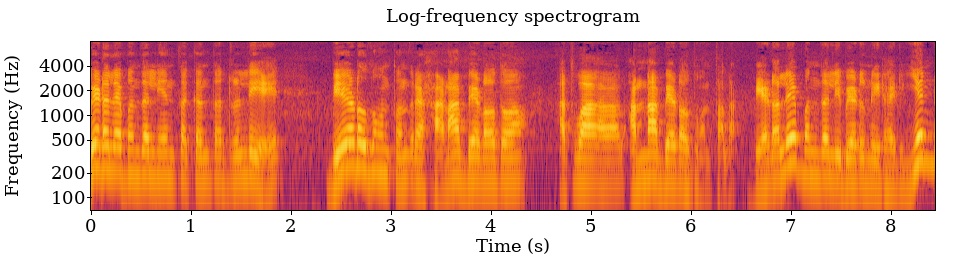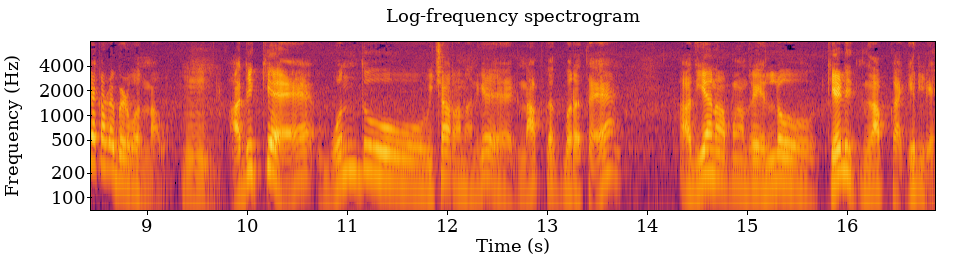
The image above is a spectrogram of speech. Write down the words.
ಬೇಡಲೆ ಬಂದಲ್ಲಿ ಅಂತಕ್ಕಂಥದ್ರಲ್ಲಿ ಬೇಡೋದು ಅಂತಂದರೆ ಹಣ ಬೇಡೋದು ಅಥವಾ ಅನ್ನ ಬೇಡೋದು ಅಂತಲ್ಲ. ಬೇಡಲೇ ಬಂದಲ್ಲಿ ಬೇಡ ನೀರು ಹಾಕಿ ಏನು ಬೇಕಾದ್ರೆ ಬೇಡ್ಬೋದು ನಾವು. ಅದಕ್ಕೆ ಒಂದು ವಿಚಾರ ನನಗೆ ಜ್ಞಾಪಕಕ್ಕೆ ಬರುತ್ತೆ. ಅದೇನಪ್ಪ ಅಂದರೆ ಎಲ್ಲೋ ಕೇಳಿದ್ದು ಜ್ಞಾಪಕ ಇರಲಿ.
